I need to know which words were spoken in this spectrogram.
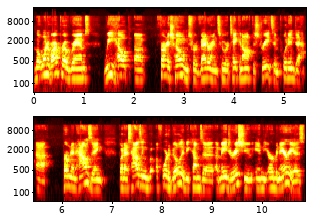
But one of our programs, we help uh, furnish homes for veterans who are taken off the streets and put into uh, permanent housing. But as housing affordability becomes a, a major issue in the urban areas,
